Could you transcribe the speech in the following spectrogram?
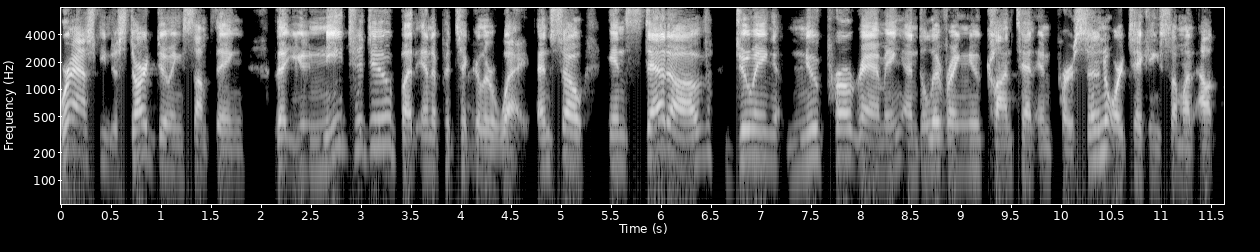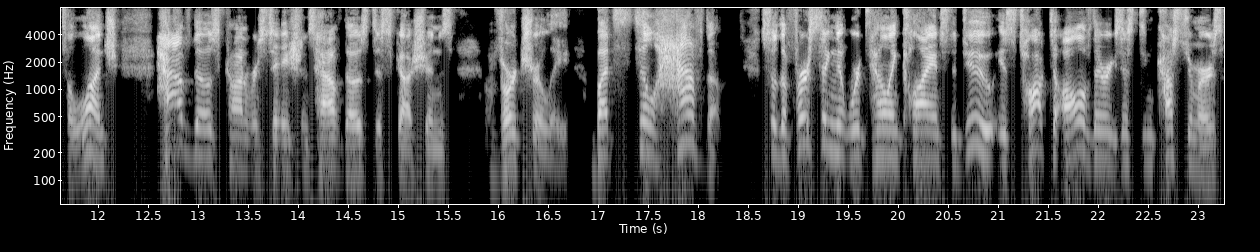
We're asking you to start doing something that you need to do, but in a particular way. And so instead of doing new programming and delivering new content in person or taking someone out to lunch, have those conversations, have those discussions virtually, but still have them. So the first thing that we're telling clients to do is talk to all of their existing customers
